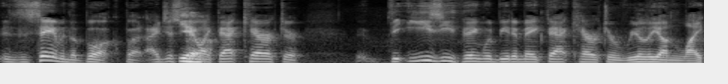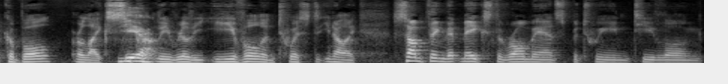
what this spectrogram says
it's the same in the book, but I just feel like that character. The easy thing would be to make that character really unlikable or like secretly yeah. really evil and twisted. You know, like something that makes the romance between Ti Lung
